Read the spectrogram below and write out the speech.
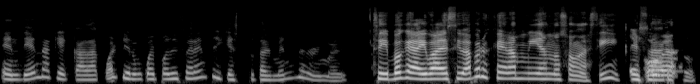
entienda que cada cual tiene un cuerpo diferente y que es totalmente normal. Sí, porque ahí va a decir, ah, pero es que las mías no son así. Exacto.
